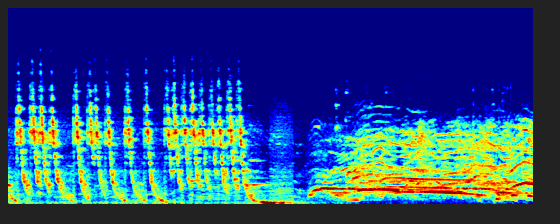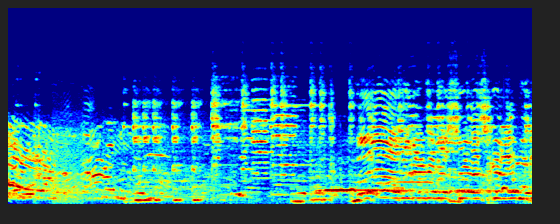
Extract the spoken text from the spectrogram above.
Well, they're going to say it's going to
